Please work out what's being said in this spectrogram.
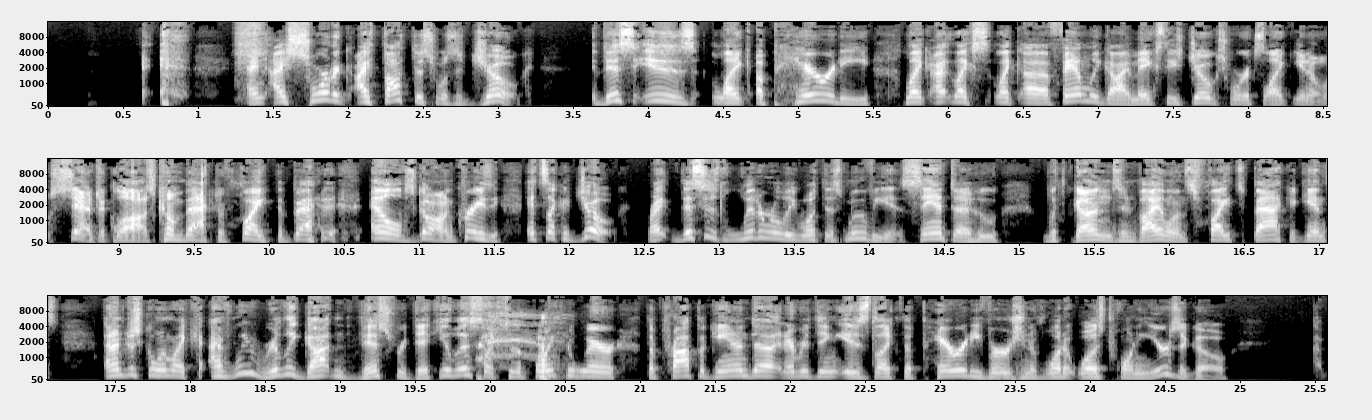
and I sort of I thought this was a joke. This is like a parody, like I like like a Family Guy makes these jokes where it's like you know Santa Claus come back to fight the bad elves gone crazy. It's like a joke, right? This is literally what this movie is. Santa who with guns and violence fights back against, and I'm just going like, have we really gotten this ridiculous? Like to the point to where the propaganda and everything is like the parody version of what it was 20 years ago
